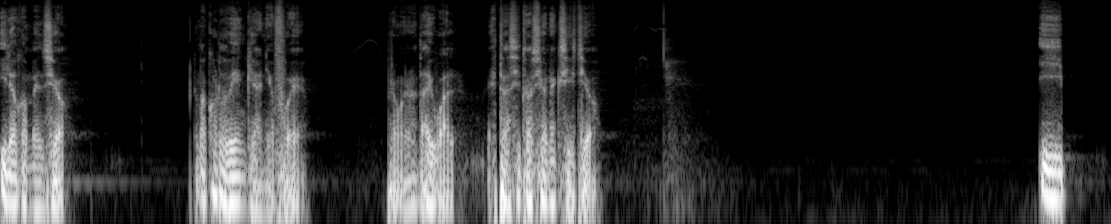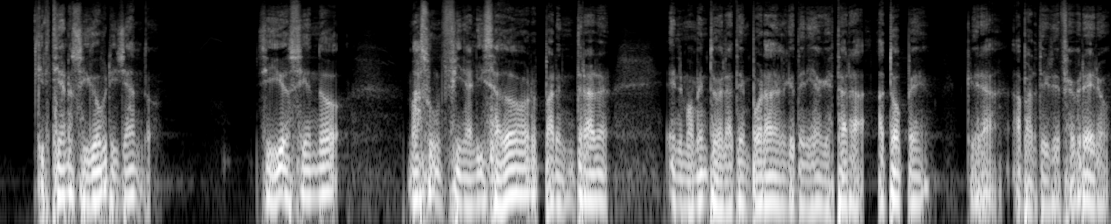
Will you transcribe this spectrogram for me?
Y lo convenció. No me acuerdo bien qué año fue. Pero bueno, da igual. Esta situación existió. Y Cristiano siguió brillando. Siguió siendo más un finalizador para entrar en el momento de la temporada en el que tenía que estar a, a tope, que era a partir de febrero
